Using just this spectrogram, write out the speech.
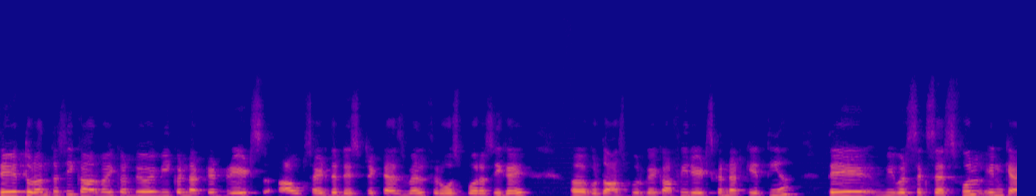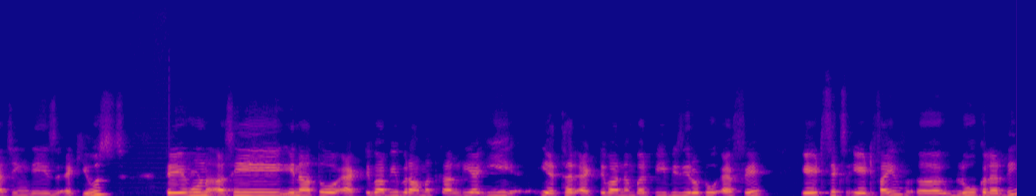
ਤੇ ਤੁਰੰਤ ਅਸੀਂ ਕਾਰਵਾਈ ਕਰਦੇ ਹੋਏ we conducted raids outside the district as well Firozpur ਅਸੀਂ ਗਏ ਗੁਰਦਾਸਪੁਰ ਗਏ, ਕਾਫੀ ਰੇਡਸ ਕੰਡਕਟ ਕੀਤੀਆਂ ਤੇ we were successful in catching these accused ਤੇ ਹੁਣ ਅਸੀਂ ਇਹਨਾਂ ਤੋਂ ਐਕਟਿਵਾ ਵੀ ਬਰਾਮਦ ਕਰ ਲਿਆ ਈ Ather Activa number PB02FA 8685 blue colour ਦੀ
